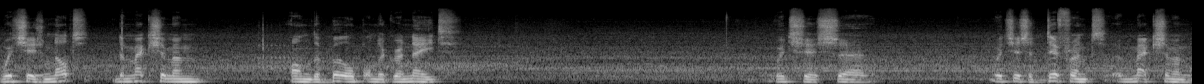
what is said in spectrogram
which is not the maximum on the bulb on the grenade, which is uh, which is a different maximum.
